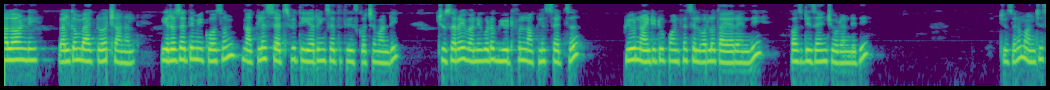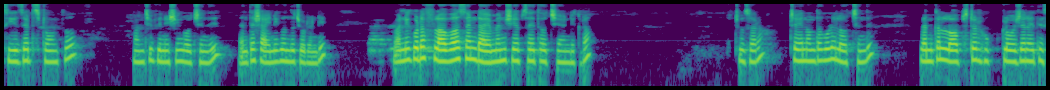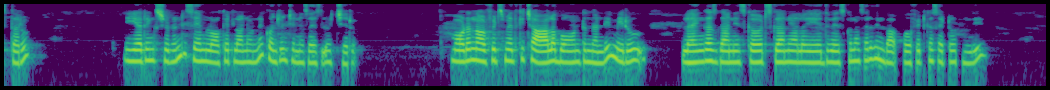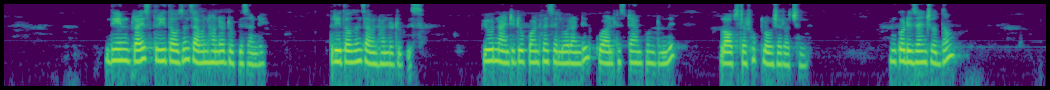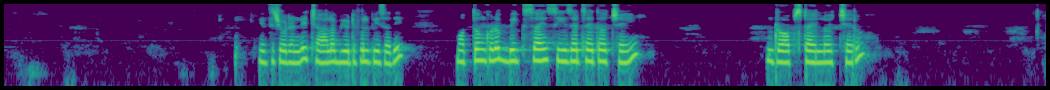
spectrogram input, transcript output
Hello అండి welcome back to our channel. ఈరోజు అయితే మీకోసం necklace sets with earrings అయితే తీసుకొచ్చామండి. చూసారా ఇవన్నీ కూడా beautiful necklace sets. Pure ninety two point five సిల్వర్లో తయారైంది. ఫస్ట్ డిజైన్ చూడండి ఇది. చూసారా మంచి సీజెడ్ స్టోన్తో మంచి ఫినిషింగ్ వచ్చింది. ఎంత షైనీగా ఉందో చూడండి. ఇవన్నీ కూడా ఫ్లవర్స్ అండ్ డైమండ్ షేప్స్ అయితే వచ్చాయండి ఇక్కడ. చూసారా చైన్ అంతా కూడా ఇలా వచ్చింది. వెనకాల లాబ్స్టర్ హుక్ క్లోజర్ అయితే ఇస్తారు. ఇయర్ రింగ్స్ చూడండి సేమ్ లాకెట్లానే ఉన్నాయి. కొంచెం చిన్న సైజులో ఇచ్చారు. మోడర్న్ అవుట్ఫిట్స్ మీదకి చాలా బాగుంటుందండి. మీరు లెహంగాస్ కానీ స్కర్ట్స్ కానీ అలా ఏది వేసుకున్నా సరే దీని బాగా పర్ఫెక్ట్గా సెట్ అవుతుంది. దీని price three thousand seven hundred rupees అండి. Three thousand seven hundred rupees pure ninety two point five silver అండి. క్వాలిటీ స్టాంప్ ఉంటుంది. లాబ్స్టర్ హుక్ క్లోజర్ వచ్చింది. ఇంకో డిజైన్ చూద్దాం. ఇది చూడండి చాలా బ్యూటిఫుల్ పీస్ అది. మొత్తం కూడా బిగ్ సైజ్ సీజర్స్ అయితే వచ్చాయి. డ్రాప్ స్టైల్లో ఇచ్చారు.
